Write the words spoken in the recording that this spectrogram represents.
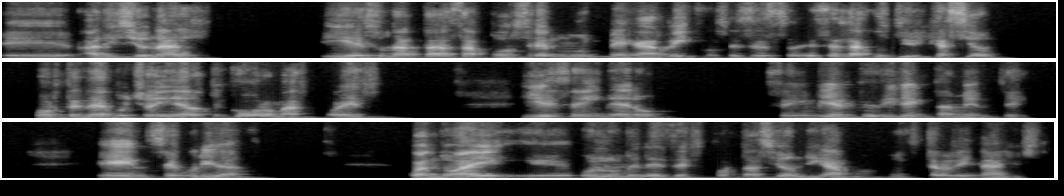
eh, adicional. Y es una tasa por ser muy mega ricos. Esa es, esa es la justificación. Por tener mucho dinero te cobro más por eso. Y ese dinero se invierte directamente en seguridad. Cuando hay eh, volúmenes de exportación, digamos, muy extraordinarios.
